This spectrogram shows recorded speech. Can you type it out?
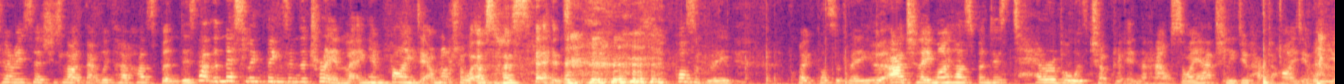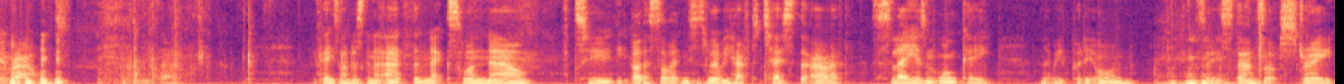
Terry says she's like that with her husband. Is that the nestling things in the tree and letting him find it? I'm not sure what else I've said. possibly. Quite possibly. Actually, my husband is terrible with chocolate in the house, so I actually do have to hide it all year round. to be fair. Okay, so I'm just going to add the next one now to the other side. And this is where we have to test that our sleigh isn't wonky and that we put it on so it stands up straight.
